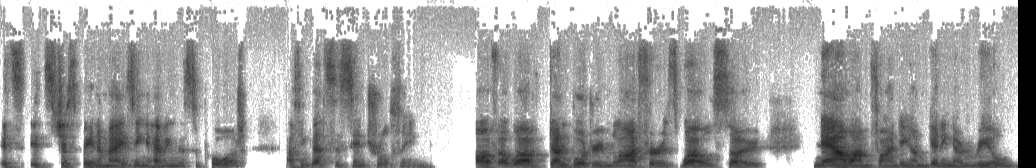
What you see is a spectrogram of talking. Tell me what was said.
it's it's just been amazing having the support. I think that's the central thing. I've well, I've done boardroom lifer as well, so now I'm finding I'm getting a real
